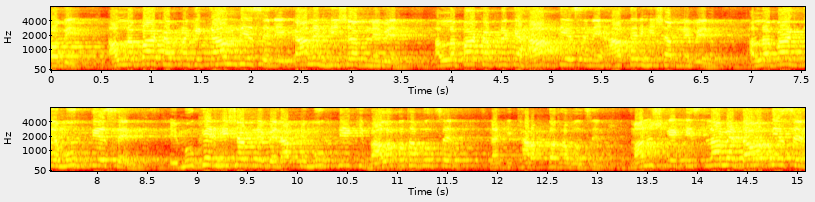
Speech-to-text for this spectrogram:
হবে। আল্লাহ পাক আপনাকে কান দিয়েছেন, এই কানের হিসাব নেবেন। আল্লাহ পাক আপনাকে হাত দিয়েছেন, এই হাতের হিসাব নেবেন। আল্লাহ পাক যে মুখ দিয়েছেন, এই মুখের হিসাব নেবেন। আপনি মুখ দিয়ে কি ভালো কথা বলছেন, নাকি খারাপ কথা বলছেন? মানুষকে কি ইসলামের দাওয়াত দিয়েছেন,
